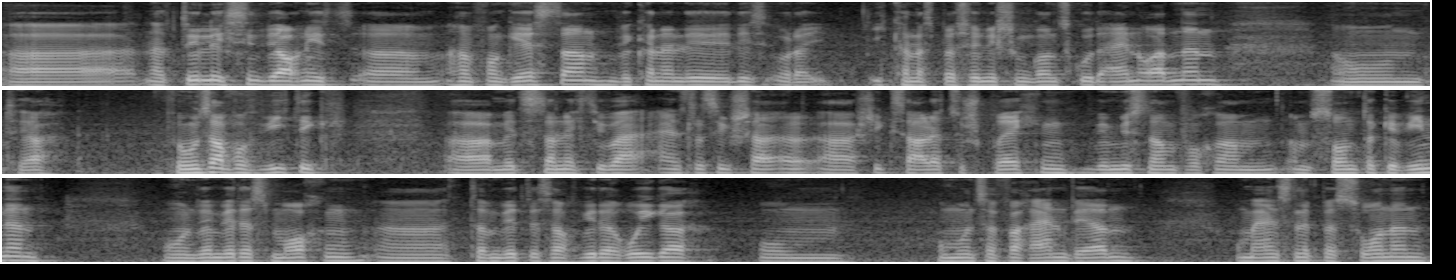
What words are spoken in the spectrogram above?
äh, natürlich sind wir auch nicht äh, von gestern. Wir können die, die, oder ich kann das persönlich schon ganz gut einordnen. Und ja, für uns einfach wichtig, äh, jetzt dann nicht über Einzelschicksale zu sprechen. Wir müssen einfach am, am Sonntag gewinnen. Und wenn wir das machen, äh, dann wird es auch wieder ruhiger um, um unser Verein werden, um einzelne Personen.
